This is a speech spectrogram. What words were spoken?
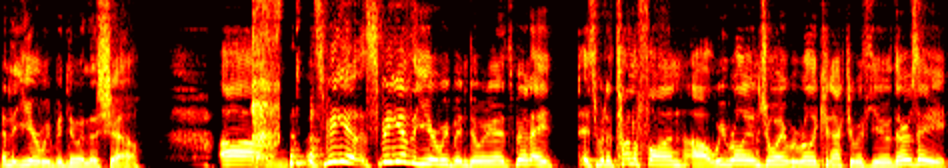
in the year we've been doing this show. Um, speaking of, speaking of the year we've been doing it, it's been a it's been a ton of fun. Uh, we really enjoy it. We really connected with you. There's a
